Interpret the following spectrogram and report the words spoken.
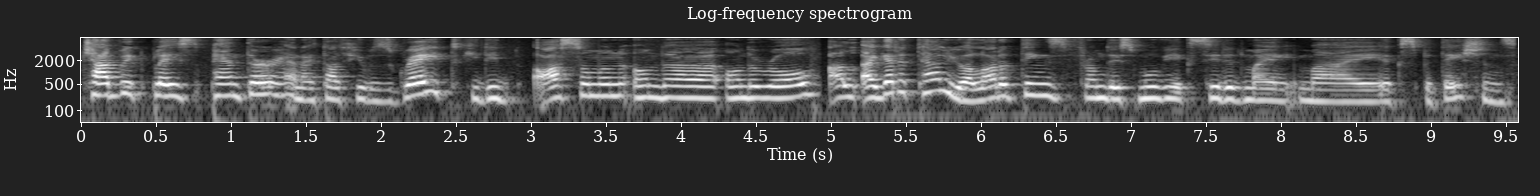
Chadwick plays Panther, and I thought he was great. He did awesome on, on the on the role. I, I gotta tell you, a lot of things from this movie exceeded my my expectations.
